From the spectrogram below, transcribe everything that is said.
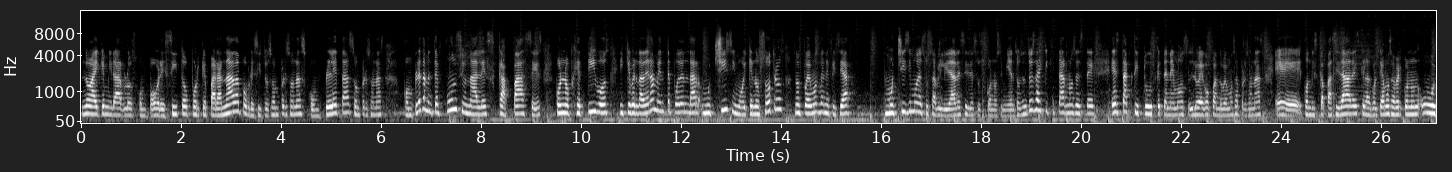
no hay que mirarlos con pobrecito, porque para nada pobrecito, son personas completas, son personas completamente funcionales, capaces, con objetivos y que verdaderamente pueden dar muchísimo y que nosotros nos podemos beneficiar muchísimo de sus habilidades y de sus conocimientos. Entonces hay que quitarnos este, esta actitud que tenemos luego cuando vemos a personas eh, con discapacidades, que las volteamos a ver con un, uy,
